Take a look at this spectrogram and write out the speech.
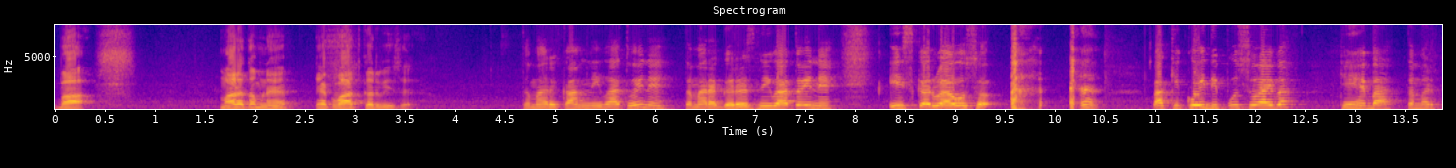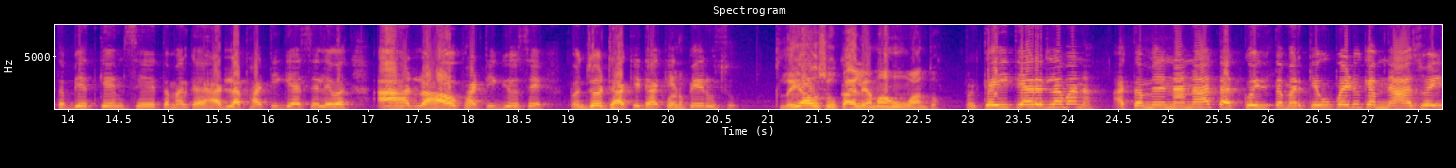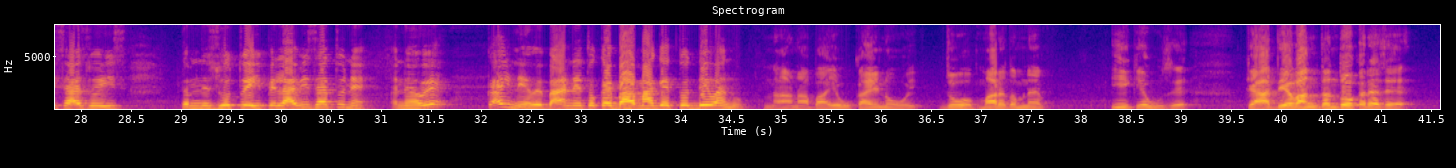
બા મારે તમને એક વાત કરવી છે. તમારે કામની વાત હોય ને તમારા ગરજની વાત હોય ને એ જ કરવા આવો છો. બાકી કોઈ દી પૂછવા આવ્યા કે હે બા તમારી તબિયત કેમ છે? તમારે કાંઈ હાડલા ફાટી ગયા છે? લેવા આ હાડલો હાવ ફાટી ગયો છે. પણ જો ઢાંકી ઢાંકીને પહેરું છું. લઈ આવશું કાલે એમાં હું વાંધો? પણ કઈ ત્યારે જ લાવવાના? આ તમે નાના હતા કોઈ તમારે કેવું પડ્યું કે અમને આ જોઈશ આ જોઈશ? તમને જોતું એ પહેલાં આવી જતું ને અને હવે કાંઈ નહીં હવે બાને તો કાંઈ બા માગે તો જ દેવાનું. ના ના બા એવું કાંઈ ન હોય. જો મારે તમને એ કહેવું છે કે આ દેવાંગ ધંધો કરે છે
